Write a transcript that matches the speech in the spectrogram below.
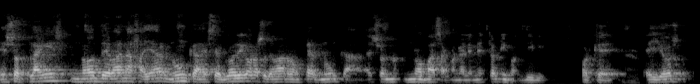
Esos plugins no te van a fallar nunca, ese código no se te va a romper nunca. Eso no, pasa con Elementor ni con Divi, porque ellos,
